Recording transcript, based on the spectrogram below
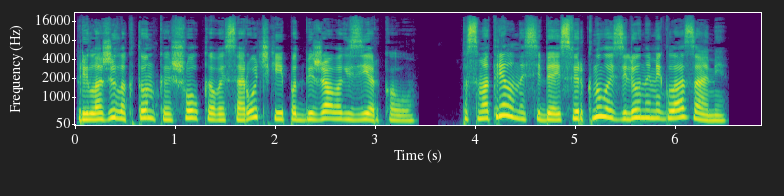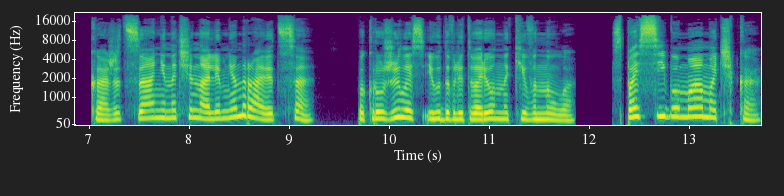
приложила к тонкой шелковой сорочке и подбежала к зеркалу. Посмотрела на себя и сверкнула зелеными глазами. Кажется, они начинали мне нравиться. Покружилась и удовлетворенно кивнула. «Спасибо, мамочка!»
